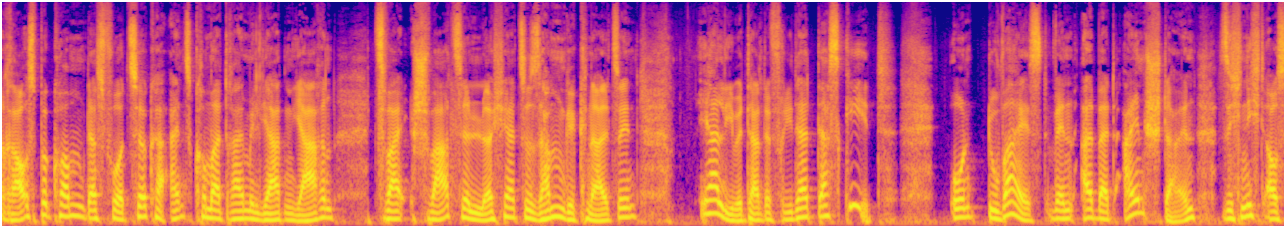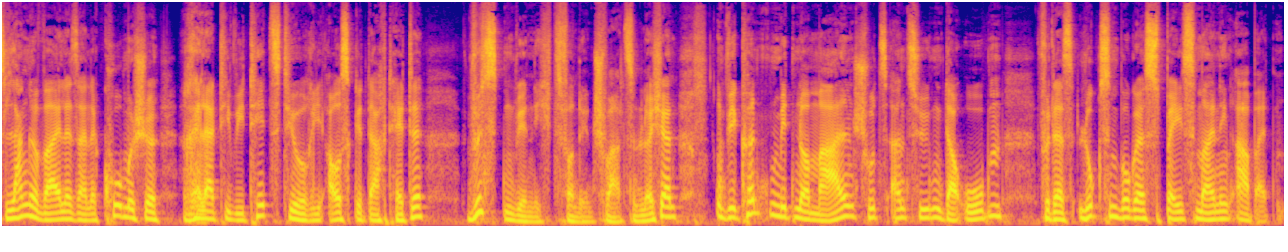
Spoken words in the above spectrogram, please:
rausbekommen, dass vor circa 1,3 Milliarden Jahren zwei schwarze Löcher zusammengeknallt sind. Ja, liebe Tante Frieda, das geht. Und du weißt, wenn Albert Einstein sich nicht aus Langeweile seine komische Relativitätstheorie ausgedacht hätte, wüssten wir nichts von den schwarzen Löchern und wir könnten mit normalen Schutzanzügen da oben für das Luxemburger Space Mining arbeiten.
